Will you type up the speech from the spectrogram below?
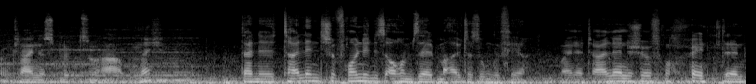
ein kleines Glück zu haben. Nicht? Deine thailändische Freundin ist auch im selben Alter so ungefähr. Meine thailändische Freundin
